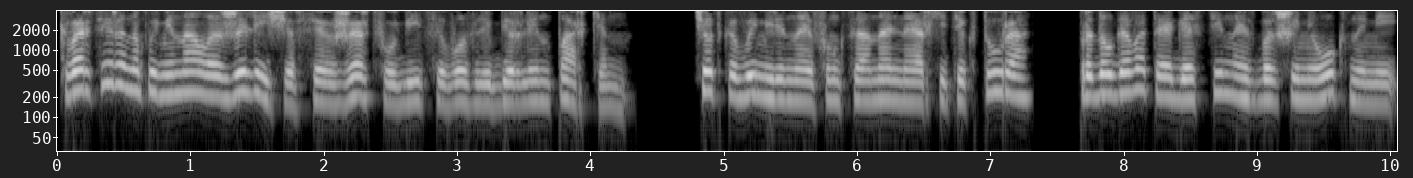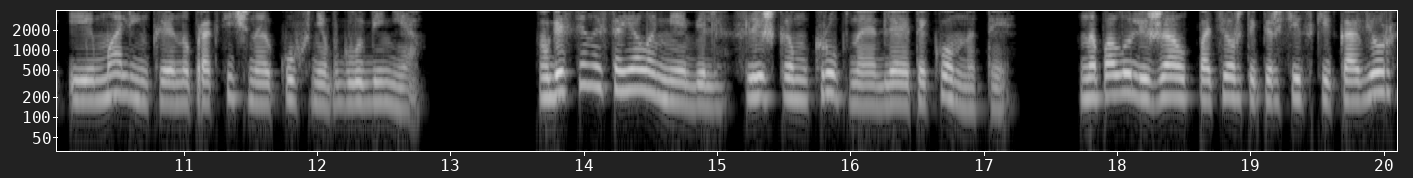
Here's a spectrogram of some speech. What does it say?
Квартира напоминала жилище всех жертв убийцы возле Берлин-Паркен. Четко вымеренная функциональная архитектура, продолговатая гостиная с большими окнами и маленькая, но практичная кухня в глубине. В гостиной стояла мебель, слишком крупная для этой комнаты. На полу лежал потертый персидский ковер,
